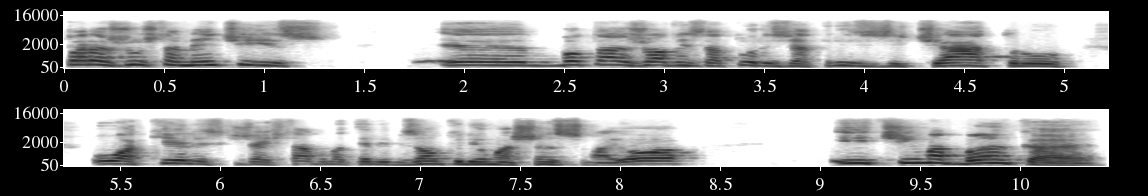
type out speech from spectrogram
para justamente isso é, botar jovens atores e atrizes de teatro, ou aqueles que já estavam na televisão queriam uma chance maior. E tinha uma banca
